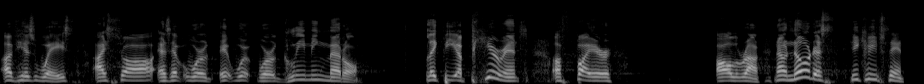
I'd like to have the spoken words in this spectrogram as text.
of his waist, I saw as if it were, it were, were gleaming metal like the appearance of fire all around. Now, notice he keeps saying,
